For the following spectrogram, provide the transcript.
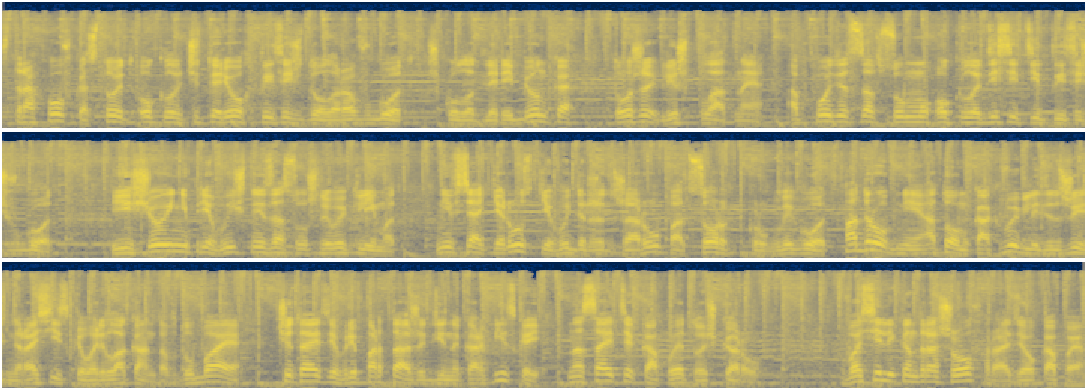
Страховка стоит около 4000 долларов в год. Школа для ребенка тоже лишь платная. Обходится в сумму около 10 тысяч в год. Еще и непривычный засушливый климат. Не всякий русский выдержит жару под 40 круглый год. Подробнее о том, как выглядит жизнь российского релаканта в Дубае, читайте в репортаже Дины Карпицкой на сайте kp.ru. Василий Кондрашов, Радио КП.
